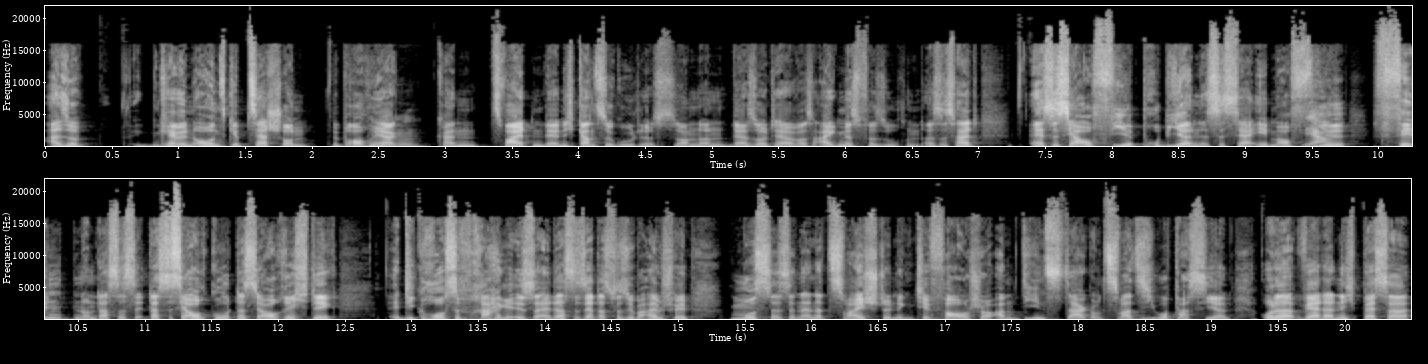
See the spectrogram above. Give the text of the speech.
also Kevin Owens gibt es ja schon. Wir brauchen ja Mhm. keinen zweiten, der nicht ganz so gut ist, sondern der sollte ja was Eigenes versuchen. Es ist halt, es ist ja auch viel probieren. Es ist ja eben auch Ja. viel finden. Und das ist, das ist ja auch gut, das ist ja auch richtig. Die große Frage ist, ja, das ist ja das, was über allem schwebt. Muss das in einer zweistündigen TV-Show am Dienstag um 20 Uhr passieren? Oder wäre da nicht besser,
